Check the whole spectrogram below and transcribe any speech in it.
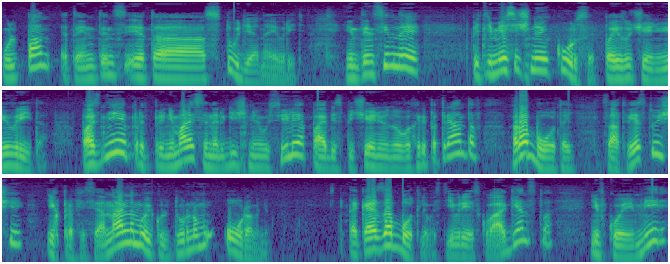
Ульпан это интенси это студия на иврите интенсивные пятимесячные курсы по изучению иврита. Позднее предпринимались энергичные усилия по обеспечению новых репатриантов работой, соответствующей их профессиональному и культурному уровню. Такая заботливость еврейского агентства ни в коей мере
